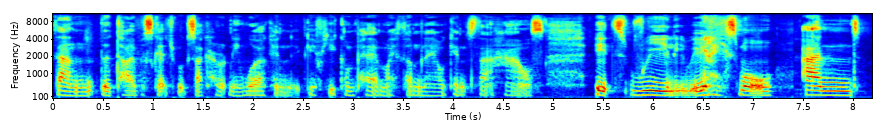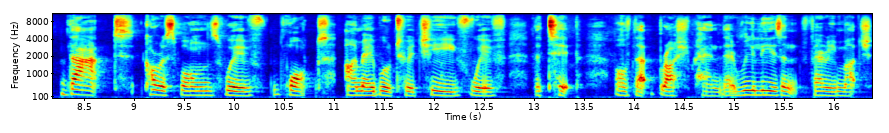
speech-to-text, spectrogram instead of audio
than the type of sketchbooks I currently work in. If you compare my thumbnail against that house, it's really, really small. And that corresponds with what I'm able to achieve with the tip of that brush pen. There really isn't very much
